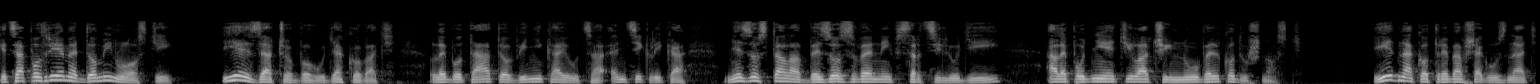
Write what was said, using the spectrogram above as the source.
Keď sa pozrieme do minulosti, je za čo Bohu ďakovať, lebo táto vynikajúca encyklika nezostala bez ozveny v srdci ľudí, ale podnietila činnú veľkodušnosť. Jednako treba však uznať,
